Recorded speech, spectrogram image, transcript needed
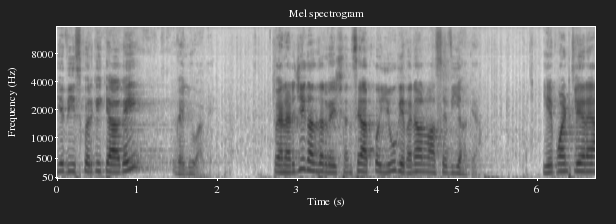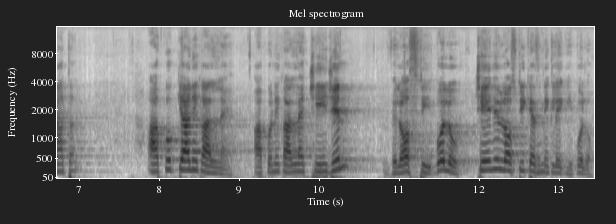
ये वी स्क्वायर की क्या आ गई? वैल्यू आ गई. तो एनर्जी कंजर्वेशन से आपको यू गिवन है और वहाँ से वी आ गया. ये पॉइंट क्लियर है यहाँ तक? आपको क्या निकालना है? आपको निकालना है चेंज इन वेलोसिटी बोलो चेंज इन वेलोसिटी कैसे निकलेगी? बोलो.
